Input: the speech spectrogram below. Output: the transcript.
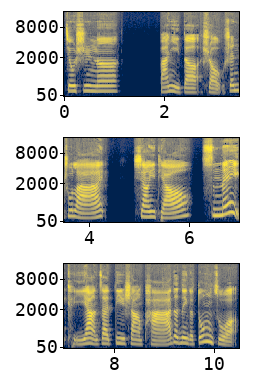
就是呢把你的手伸出来。像一条 snake 一样在地上爬的那个动作。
